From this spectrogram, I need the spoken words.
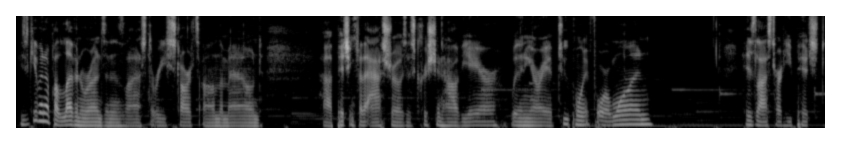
He's given up 11 runs in his last three starts on the mound. Uh, pitching for the Astros is Christian Javier with an ERA of 2.41. His last start, he pitched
